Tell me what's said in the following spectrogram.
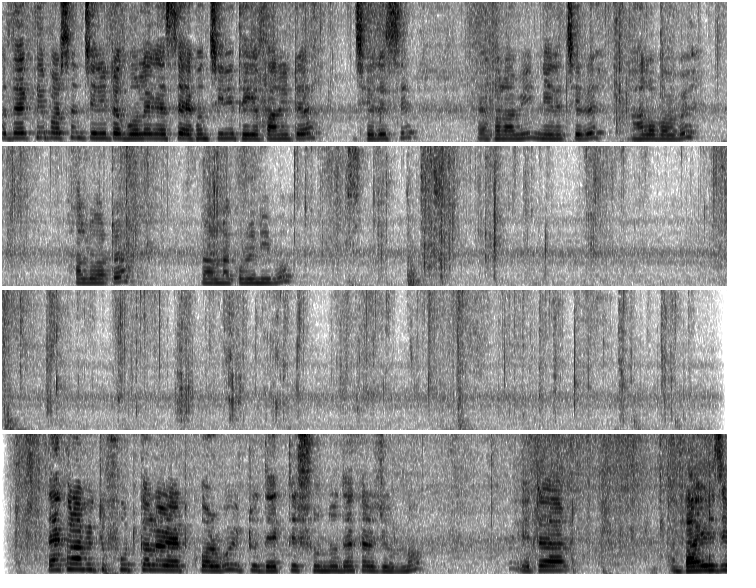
তো দেখতেই পারছেন, চিনিটা গলে গেছে। এখন চিনি থেকে পানিটা ছেড়েছে। এখন আমি নেড়ে চেড়ে ভালোভাবে হালুয়াটা রান্না করে নিব। এখন আমি একটু ফুড কালার অ্যাড করব, একটু দেখতে সুন্দর দেখার জন্য। এটা বাইরে যে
